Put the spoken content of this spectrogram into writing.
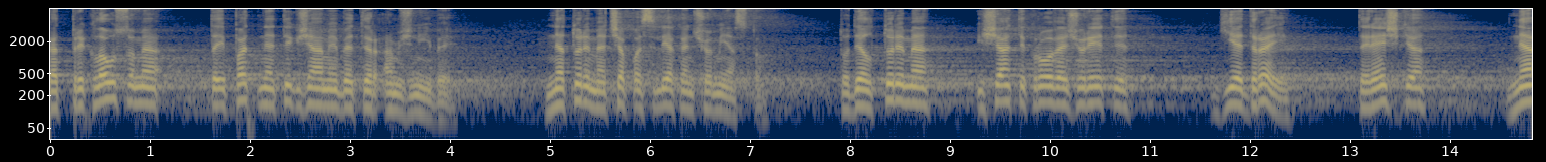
kad priklausome taip pat ne tik žemė, bet ir amžinybei. Neturime čia pasiliekančio miesto. Todėl turime į šią tikrovę žiūrėti giedrai. Tai reiškia ne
